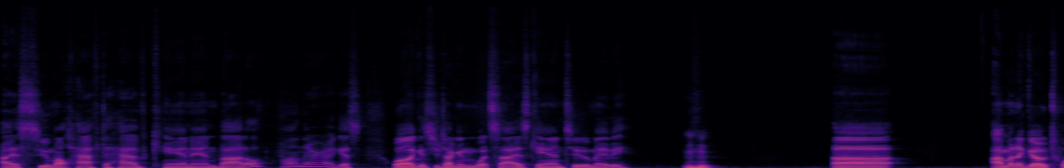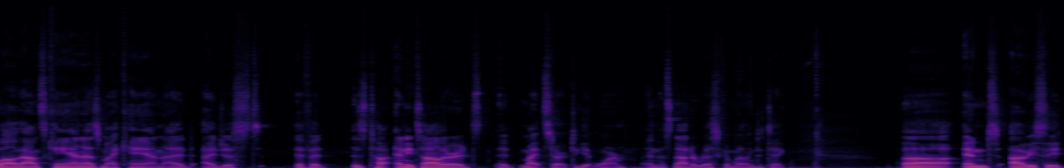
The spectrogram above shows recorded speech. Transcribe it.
I assume I'll have to have can and bottle on there. I guess. Well, I guess you're talking what size can too, maybe. Mm-hmm. Uh, I'm gonna go 12 ounce can as my can. I I just if it is ta- any taller, it's, it might start to get warm, and it's not a risk I'm willing to take. Uh, and obviously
